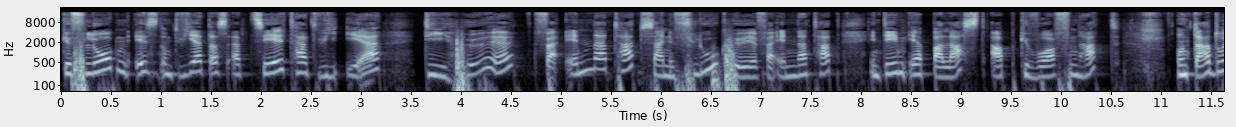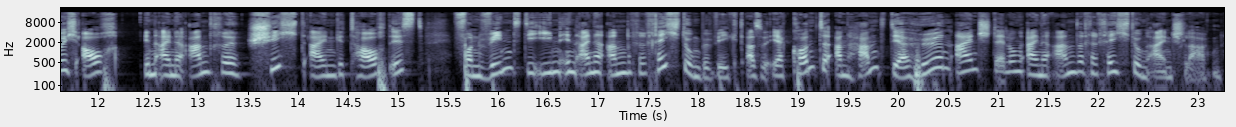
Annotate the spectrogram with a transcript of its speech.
geflogen ist und wie er das erzählt hat, wie er die Höhe verändert hat, seine Flughöhe verändert hat, indem er Ballast abgeworfen hat und dadurch auch in eine andere Schicht eingetaucht ist von Wind, die ihn in eine andere Richtung bewegt. Also er konnte anhand der Höheneinstellung eine andere Richtung einschlagen.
